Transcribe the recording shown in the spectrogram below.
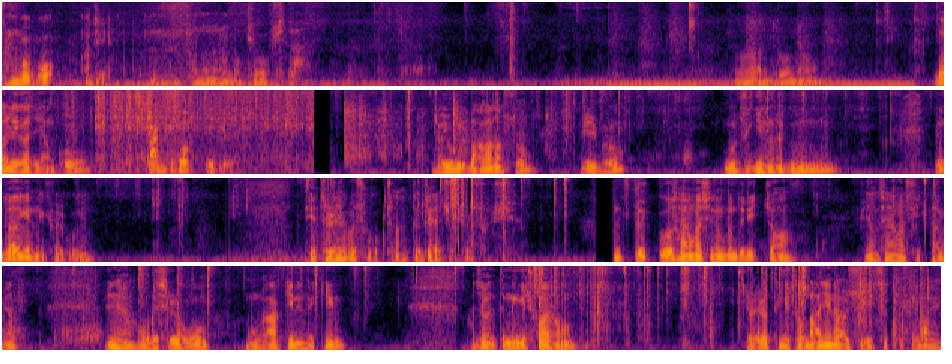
한 거고, 어디, 음, 전원을 한번 켜봅시다. 전원 안 들어오네요. 멀리 가지 않고, 빵구석 리뷰. 아, 여기를 막아놨어? 일부러? 모두기 하려고 뜯어야겠네 결국엔. 테스트를 해볼 수가 없잖아. 뜯어야죠 어쩔 수 없이. 안 뜯고 사용하시는 분들이 있죠. 그냥 사용할 수 있다면. 왜냐? 오래 쓰려고 뭔가 아끼는 느낌? 하지만 뜯는 게 좋아요. 열 같은 게 더 많이 나올 수 있었기 때문에.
